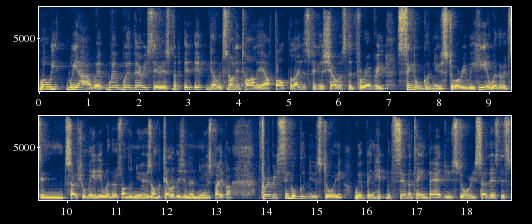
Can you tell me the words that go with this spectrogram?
Well, we, we are. We're, we're, we're very serious, but it, it, you know, it's not entirely our fault. The latest figures show us that for every single good news story we hear, whether it's in social media, whether it's on the news, on the television, a newspaper, for every single good news story, we've been hit with 17 bad news stories. So there's this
